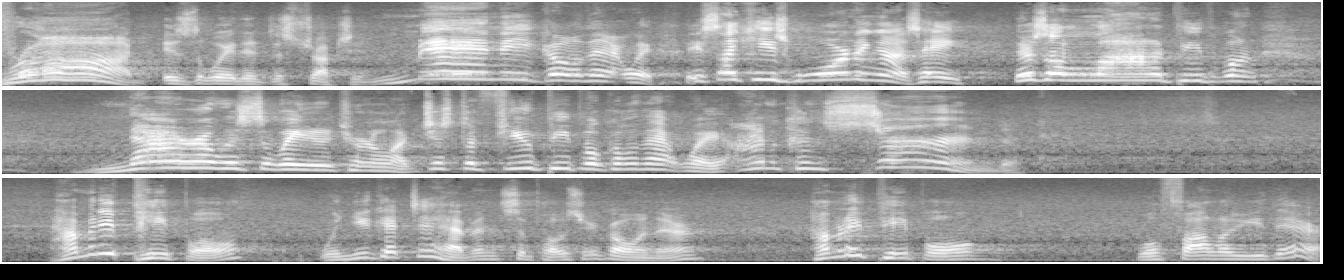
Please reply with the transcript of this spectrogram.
Broad is the way to destruction. Many go that way. It's like he's warning us hey, there's a lot of people going, narrow is the way to eternal life. Just a few people go that way. I'm concerned. How many people, when you get to heaven, suppose you're going there, how many people will follow you there?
